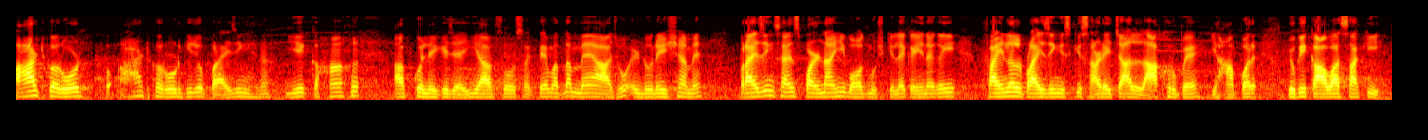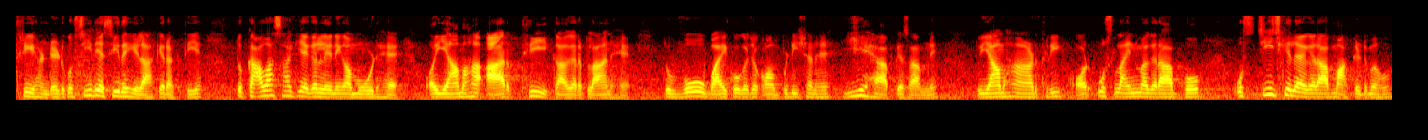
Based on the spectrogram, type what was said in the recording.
आठ करोड़। तो आठ करोड़ की जो प्राइजिंग है ना, ये कहाँ आपको लेके जाएगी, आप सोच सकते हैं। मतलब मैं आज हूँ इंडोनेशिया में। प्राइजिंग साइंस पढ़ना ही बहुत मुश्किल है। कहीं ना कहीं फाइनल प्राइजिंग इसकी साढ़े चार लाख रुपए यहाँ पर, क्योंकि कावासाकी 300 को सीधे सीधे हिला के रखती है। तो कावासाकी अगर लेने का मूड है और यामाहा आर थ्री का अगर प्लान है तो वो बाइकों का जो कॉम्पिटिशन है, ये है आपके सामने। तो यामाहा आर थ्री और उस लाइन में अगर आप हो, उस चीज़ के लिए अगर आप मार्केट में हो,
